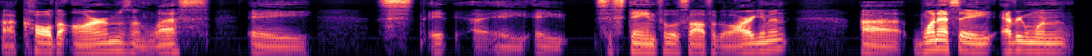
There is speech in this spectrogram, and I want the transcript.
uh, call to arms, unless a a, a, a sustained philosophical argument. Uh, one essay everyone,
